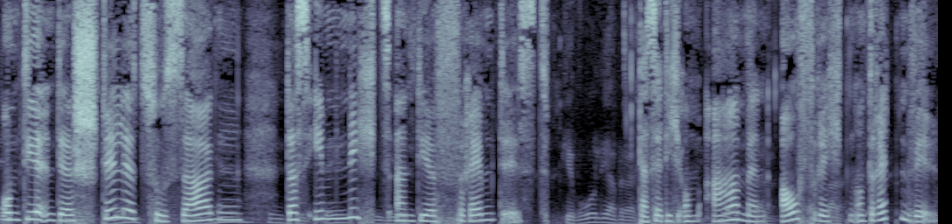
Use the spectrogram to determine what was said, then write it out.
um dir in der Stille zu sagen, dass ihm nichts an dir fremd ist, dass er dich umarmen, aufrichten und retten will,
